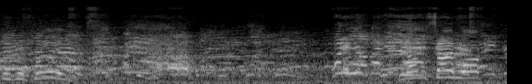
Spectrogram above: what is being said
Get on the sidewalk.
